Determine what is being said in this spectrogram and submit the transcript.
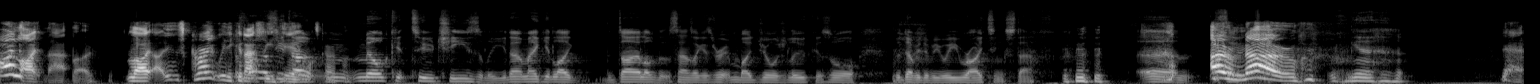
I like that though. Like it's great when you can actually you hear don't going on. milk it too cheesily, you don't make it like the dialogue that sounds like it's written by George Lucas or the WWE writing staff. um, Oh no! yeah, yeah,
